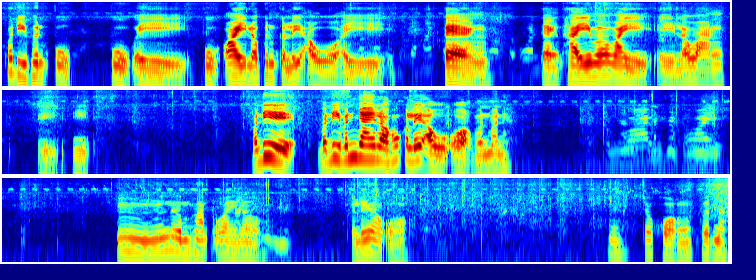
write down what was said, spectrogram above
พอดีเพิ่อนปลูกปลูกไอ้ปลูกอ้อยแล้วเพิ่อนก็เลยเอาไอ้แตงแตงไทยมาไว้ไอ้ระวังไอ้นี่บันนี้บันนี้มันใหญ่แล้วเขาก็เลยเอาออกมันมาเนี่ย อืมมันเริ่มฮัดอ้อยแล้วก็เลยเอาออกนี่เจ้าของเพิ่นนะ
